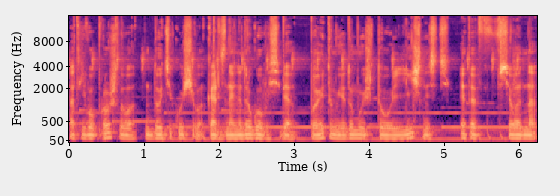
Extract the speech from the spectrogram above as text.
от его прошлого до текущего, кардинально другого себя. Поэтому я думаю, что личность — это все одна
